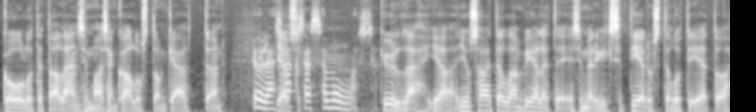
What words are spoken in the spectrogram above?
koulutetaan länsimaisen kaluston käyttöön. Kyllä, ja Saksassa muun muassa. Kyllä, ja jos ajatellaan vielä, että esimerkiksi tiedustelutietoa,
